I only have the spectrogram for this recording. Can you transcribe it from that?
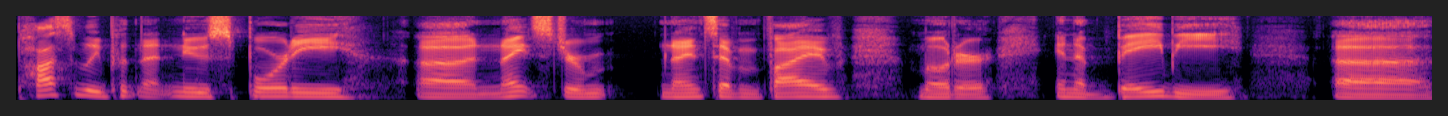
possibly putting that new sporty uh, Nightster 975 motor in a baby uh,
